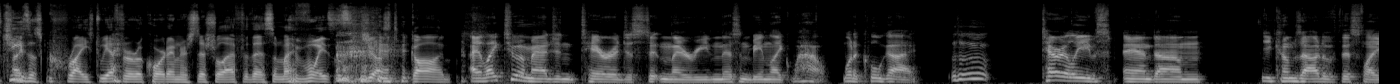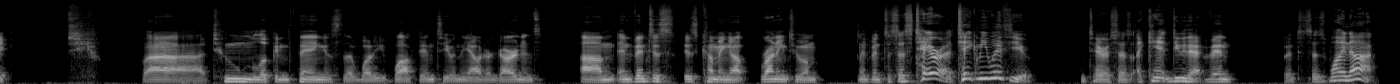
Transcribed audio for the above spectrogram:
Jesus Christ, we have to record interstitial after this, and my voice is just gone. I like to imagine Terra just sitting there reading this and being like, "Wow, what a cool guy." Terra leaves, and um, he comes out of this like uh, tomb-looking thing is the what he walked into in the outer gardens. Um, and Ventus is coming up, running to him, and Ventus says, "Terra, take me with you." And Terra says, "I can't do that, Ven." Ventus says, "Why not?"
